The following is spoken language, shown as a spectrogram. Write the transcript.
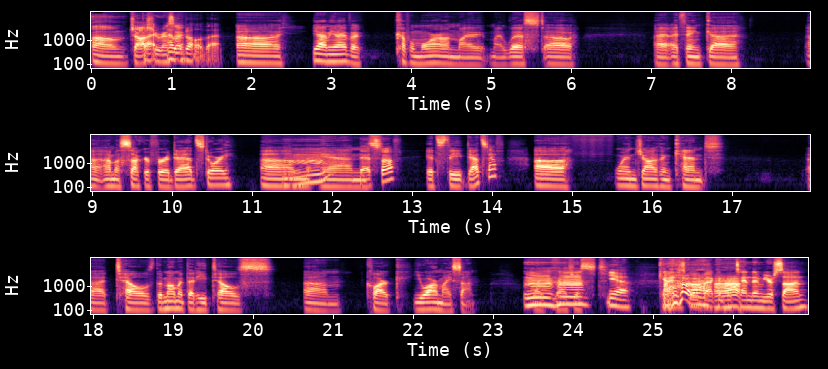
um Josh But you were gonna say I loved all of that. Uh, yeah, I mean, I have a couple more on my my list. Uh, I, I think uh, uh, I'm a sucker for a dad story. Um, Mm, and that stuff it's the dad stuff. Uh, when Jonathan Kent uh, tells the moment that he tells um, Clark, "You are my son." Like that Mhm. just Yeah, can I just go back and pretend I'm your son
